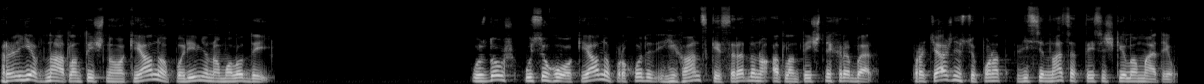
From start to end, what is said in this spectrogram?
Рельєф дна Атлантичного океану порівняно молодий. Уздовж усього океану проходить гігантський серединоатлантичний хребет протяжністю понад 18 тисяч кілометрів.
